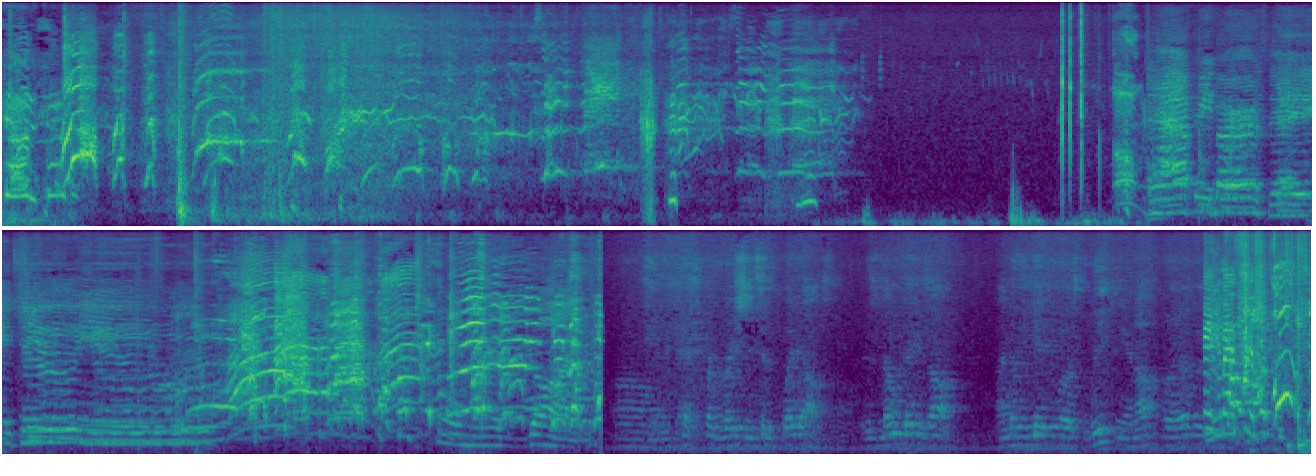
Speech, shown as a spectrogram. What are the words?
I got! Happy birthday to you. Oh my god. as preparation to the playoffs. There's no days off. I know he gave us the weekend off, whatever.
